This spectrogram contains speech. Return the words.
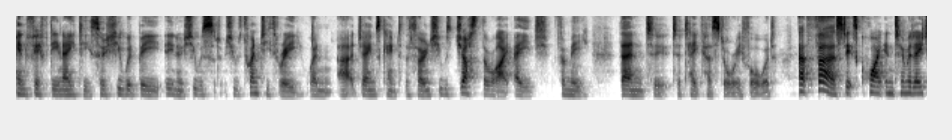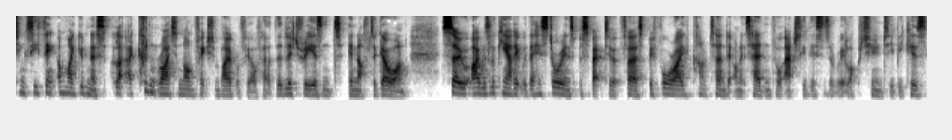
in 1580, so she would be, you know, she was sort of, she was 23 when uh, James came to the throne. She was just the right age for me then to to take her story forward at first it's quite intimidating because you think, oh my goodness, like I couldn't write a non-fiction biography of her. The literary isn't enough to go on. So I was looking at it with a historian's perspective at first before I kind of turned it on its head and thought, actually, this is a real opportunity because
